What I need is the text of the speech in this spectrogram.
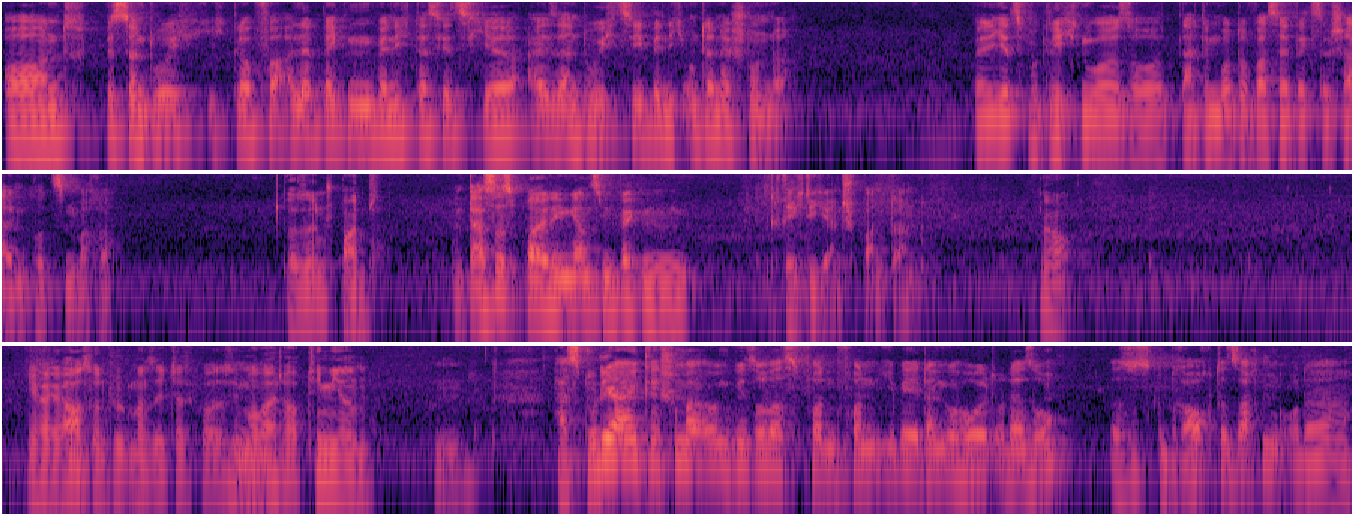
und bist dann durch. Ich glaube, für alle Becken, wenn ich das jetzt hier eisern durchziehe, bin ich unter einer Stunde. Wenn ich jetzt wirklich nur so nach dem Motto Wasserwechselscheiben putzen mache. Das ist entspannt. Und das ist bei den ganzen Becken richtig entspannt dann. Ja. Ja, ja, so tut man sich das quasi mhm. immer weiter optimieren. Mhm. Hast du dir eigentlich schon mal irgendwie sowas von, von eBay dann geholt oder so? Also es gebrauchte Sachen oder?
